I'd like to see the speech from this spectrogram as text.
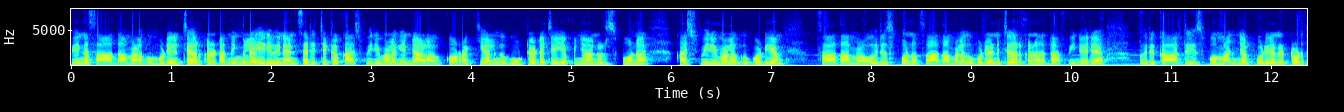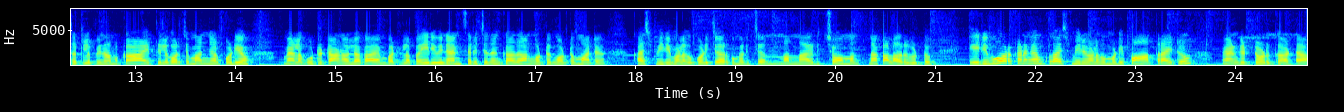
പിന്നെ സാധാ മുളകും പൊടിയും ചേർക്കണം കേട്ടോ നിങ്ങൾ എരിവിനനുസരിച്ചിട്ട് കാശ്മീരി മുളകിന്റെ അളവ് കുറയ്ക്കുക അല്ലെങ്കിൽ കൂട്ടുകയൊക്കെ ചെയ്യുക. അപ്പോൾ ഞാനൊരു സ്പൂണ് കാശ്മീരി മുളക് പൊടിയും സാധാ ഒരു സ്പൂണ് സാധാ മുളക് പൊടിയാണ് ചേർക്കുന്നത് കേട്ടോ പിന്നെ ഒരു ഒരു കാൽ ടീസ്പൂൺ മഞ്ഞൾപ്പൊടിയാണ് ഇട്ട് കൊടുത്തിട്ടുള്ളത്. പിന്നെ നമുക്ക് കായത്തിൽ കുറച്ച് മഞ്ഞൾപ്പൊടിയും മുളക് ഇട്ടിട്ടാണല്ലോ കായം പറ്റുള്ളൂ. അപ്പോൾ എരിവിനനുസരിച്ച് നിങ്ങൾക്ക് അത് അങ്ങോട്ടും ഇങ്ങോട്ടും മാറ്റാം. കാശ്മീരി മുളക് പൊടി ചേർക്കുമ്പോൾ ഒരു ചെ- നന്നായി ഒരു ചുമന്ന കളർ കിട്ടും. എരിവ് കുറക്കണമെങ്കിൽ നമുക്ക് കാശ്മീരി മുളകും പൊടി മാത്രമായിട്ടും വേണമെങ്കിൽ ഇട്ട് കൊടുക്കാം കേട്ടോ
